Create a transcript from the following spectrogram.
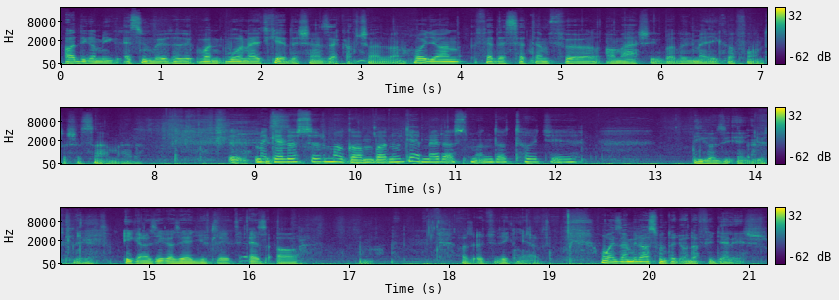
addig, amíg eszünkbe jut, hogy van, volna egy kérdésem ezzel kapcsolatban. Hogyan fedezhetem föl a másikban, hogy melyik a fontos a számára? Meg Hisz- először magamban, ugye? Mert azt mondod, hogy Igazi együttlét. Igen, az igazi együttlét. Ez a, az ötödik nyelv. Ó, ez amire azt mondta, hogy odafigyelés.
